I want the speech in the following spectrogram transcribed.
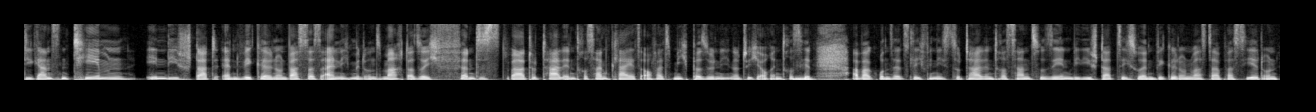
die ganzen Themen in die Stadt entwickeln und was das eigentlich mit uns macht. Also ich fand es war total interessant, klar, jetzt auch, weil es mich persönlich natürlich auch interessiert, mhm. aber grundsätzlich finde ich es total interessant zu sehen, wie die Stadt sich so entwickelt und was da passiert. Und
